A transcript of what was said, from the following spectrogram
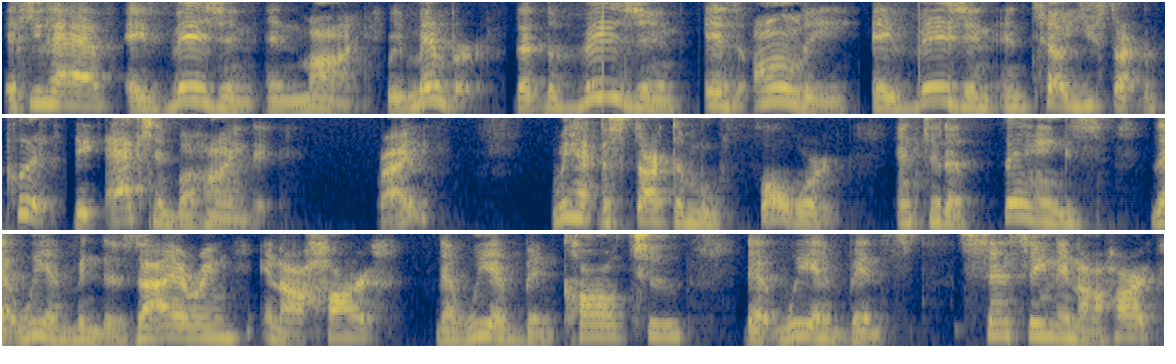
If you have a vision in mind, remember that the vision is only a vision until you start to put the action behind it, right? We have to start to move forward into the things that we have been desiring in our heart, that we have been called to, that we have been sensing in our heart.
